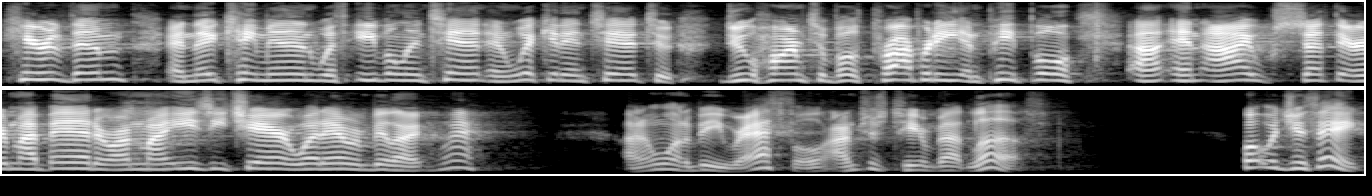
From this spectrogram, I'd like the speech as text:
hear them, and they came in with evil intent and wicked intent to do harm to both property and people, uh, and I sat there in my bed or on my easy chair or whatever and be like, well, I don't want to be wrathful. I'm just here about love. What would you think?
